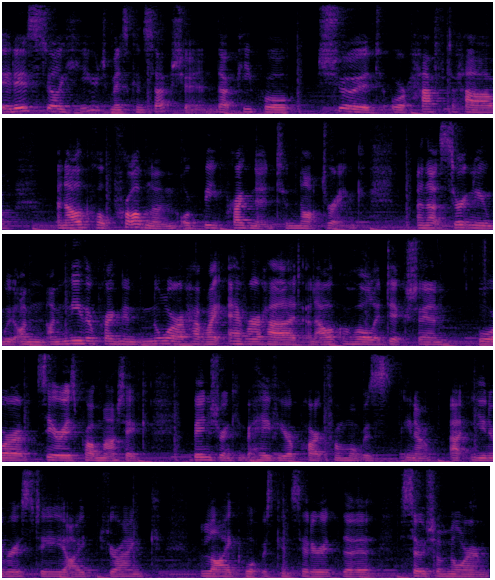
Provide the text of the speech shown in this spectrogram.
it is still a huge misconception that people should or have to have an alcohol problem or be pregnant to not drink and that's certainly I'm, I'm neither pregnant nor have I ever had an alcohol addiction or serious problematic binge drinking behavior apart from what was, you know, at university I drank like what was considered the social norm,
